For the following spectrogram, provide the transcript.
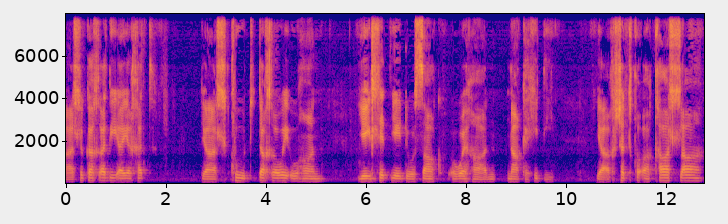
a lukakh adi aya khat ya qut takhawi uhan ye lit ye dosaq awe han nakahiti ya akhshatqa aqalla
